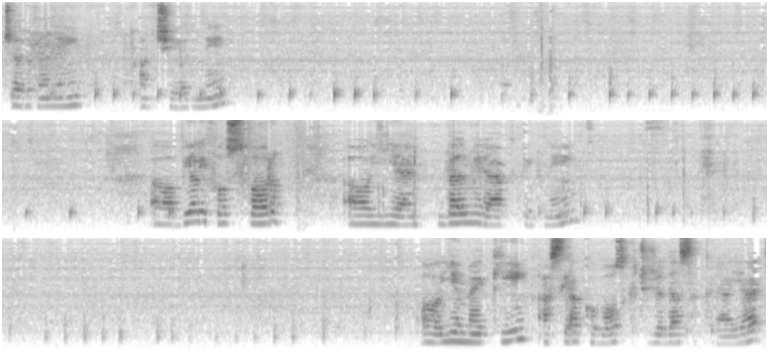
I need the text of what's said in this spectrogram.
červený a čierny. Bielý fosfor je veľmi reaktívny. Je meký, asi ako vosk, čiže dá sa krájať.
